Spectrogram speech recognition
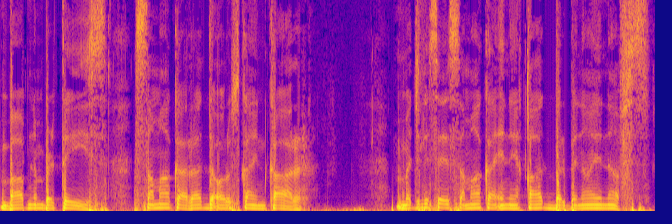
باب نمبر تیئیس سما کا رد اور اس کا انکار۔ مجلس سما کا انعقاد بربنائے نفس۔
